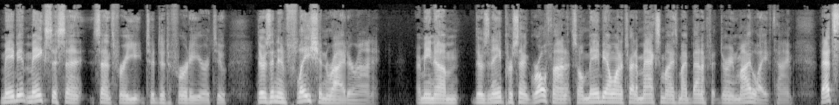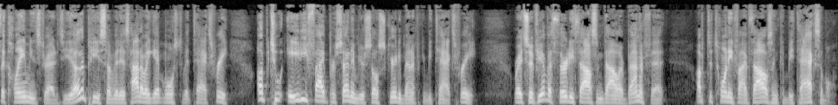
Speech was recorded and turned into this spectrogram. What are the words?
maybe it makes a sen- sense for you to defer it a year or two. There's an inflation rider on it. I mean, um, there's an 8% growth on it, so maybe I want to try to maximize my benefit during my lifetime. That's the claiming strategy. The other piece of it is how do I get most of it tax free? Up to 85% of your Social Security benefit can be tax free, right? So if you have a $30,000 benefit, up to 25000 could be taxable.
